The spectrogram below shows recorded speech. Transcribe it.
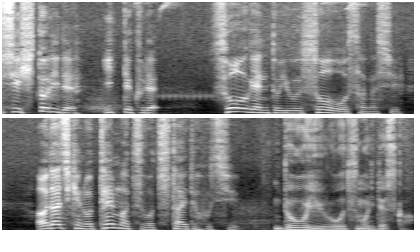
お主一人で行ってくれ。草原という僧を探し足立家の顛末を伝えてほしい。どういうおつもりですか？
